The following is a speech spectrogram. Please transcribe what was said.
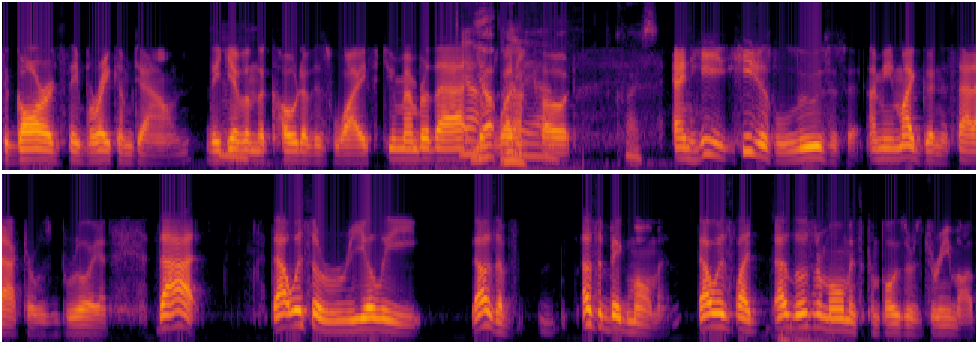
the guards they break him down. They give Mm. him the coat of his wife. Do you remember that? Yeah. Yep. bloody Oh, yeah. coat. Of course. And he he just loses it. I mean, my goodness, that actor was brilliant. That that was a really that was a that was a big moment. That was like that, those are moments composers dream of.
